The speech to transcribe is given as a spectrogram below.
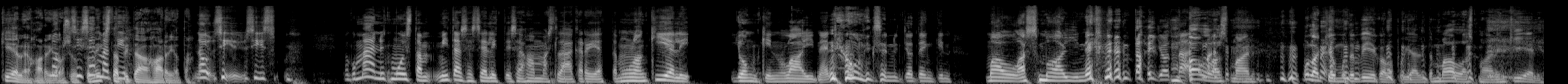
kielenharjaus No, no, siis Miksi sitä tiedä. pitää harjata? No si- siis, no kun mä en nyt muista, mitä se selitti se hammaslääkäri, että mulla on kieli jonkinlainen. Oliko se nyt jotenkin mallasmainen tai jotain? Mallasmainen. Mullakin on muuten viikonlopun jäljiltä mallasmainen kieli.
